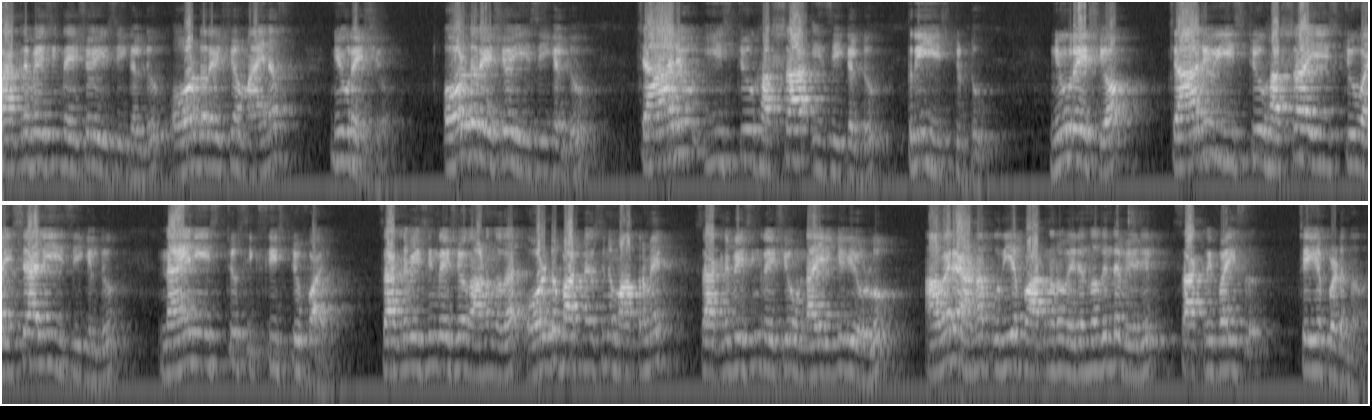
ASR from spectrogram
sacrificing ratio is equal to old ratio minus new ratio old ratio is equal to Charu is to Harsha is equal to three is to two. New ratio. Charu is to Harsha is to Vaishali is equal to nine is to six is to five. Sacrificing ratio കാണുന്നത് ഓൾഡ് പാർട്ട്നേഴ്സിന് മാത്രമേ സാക്രിഫൈസിംഗ് റേഷ്യോ ഉണ്ടായിരിക്കുകയുള്ളൂ. അവരാണ് പുതിയ പാർട്ട്ണർ വരുന്നതിന്റെ പേരിൽ സാക്രിഫൈസ് ചെയ്യപ്പെടുന്നത്.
